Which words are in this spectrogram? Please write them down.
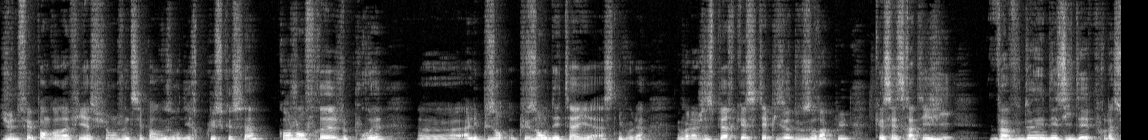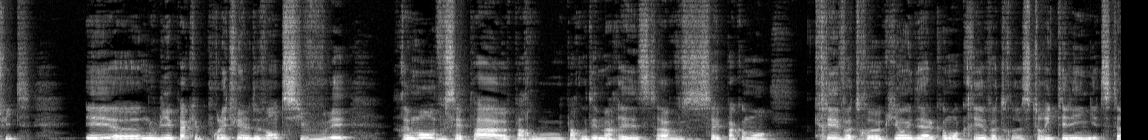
je ne fais pas encore d'affiliation, je ne sais pas vous en dire plus que ça. Quand j'en ferai, je pourrai euh, aller plus, plus dans le détail à ce niveau-là. Voilà, j'espère que cet épisode vous aura plu, que cette stratégie va vous donner des idées pour la suite. Et euh, n'oubliez pas que pour les tunnels de vente, si vous voulez vraiment, vous ne savez pas euh, par où, par où démarrer, etc., vous ne savez pas comment créer votre client idéal, comment créer votre storytelling, etc.,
